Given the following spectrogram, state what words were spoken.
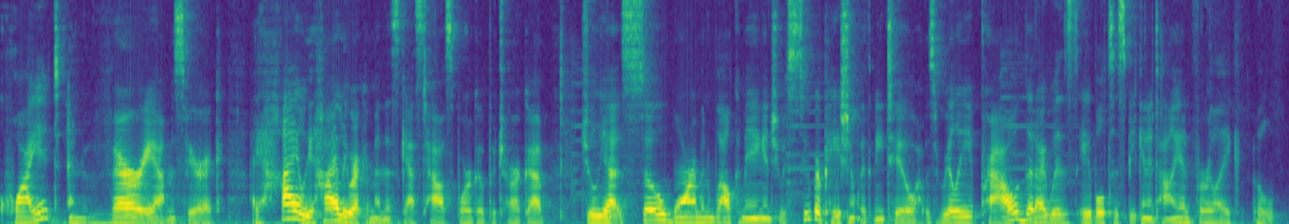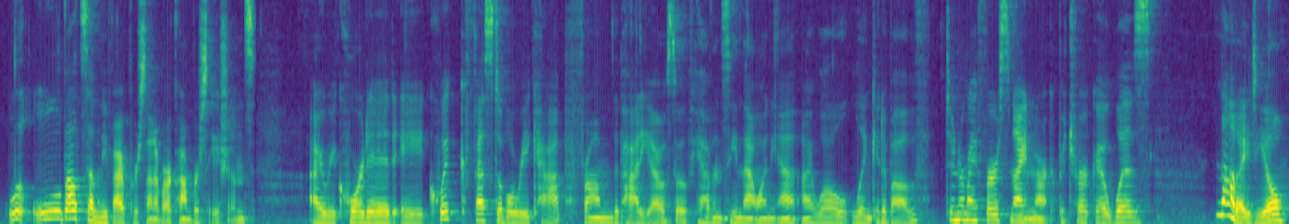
Quiet and very atmospheric. I highly, highly recommend this guest house, Borgo Petrarca. Julia is so warm and welcoming, and she was super patient with me too. I was really proud that I was able to speak in Italian for like about 75% of our conversations. I recorded a quick festival recap from the patio, so if you haven't seen that one yet, I will link it above. Dinner my first night in Arquà Petrarca was not ideal.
